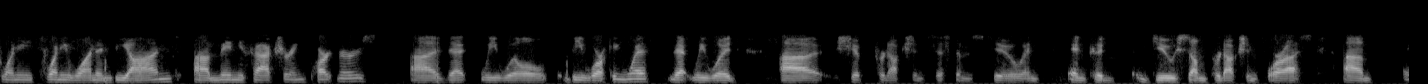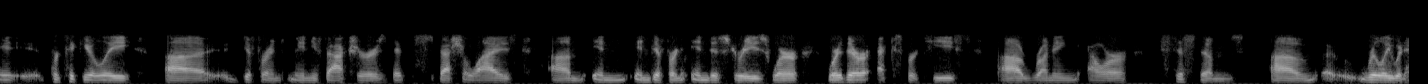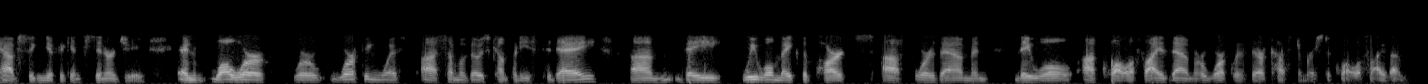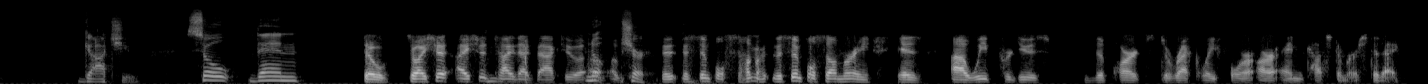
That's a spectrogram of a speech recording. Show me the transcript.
2021 and beyond uh, manufacturing partners that we will be working with that we would ship production systems to and, and could do some production for us, um, particularly uh, different manufacturers that specialize um, in in different industries where where their expertise uh, running our systems um, really would have significant synergy. And while we're we're working with uh, some of those companies today, um, they we will make the parts uh, for them, and they will uh, qualify them or work with their customers to qualify them. Got you. So then so, so I should I should tie that back to a, no, a, sure. The, the, simple summary the simple summary is uh, we produce the parts directly for our end customers today.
